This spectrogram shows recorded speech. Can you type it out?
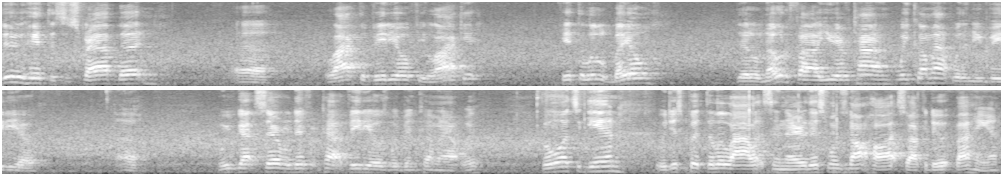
do hit the subscribe button. Uh, like the video if you like it. Hit the little bell that'll notify you every time we come out with a new video. Uh, we've got several different type videos we've been coming out with. But once again, we just put the little eyelets in there. This one's not hot, so I could do it by hand.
